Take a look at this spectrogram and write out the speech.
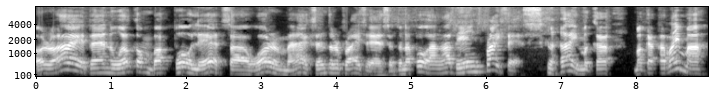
Alright, and welcome back po ulit sa Watermax Enterprises. Ito na po ang ating prices. Ay, magka, magkakarayma.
